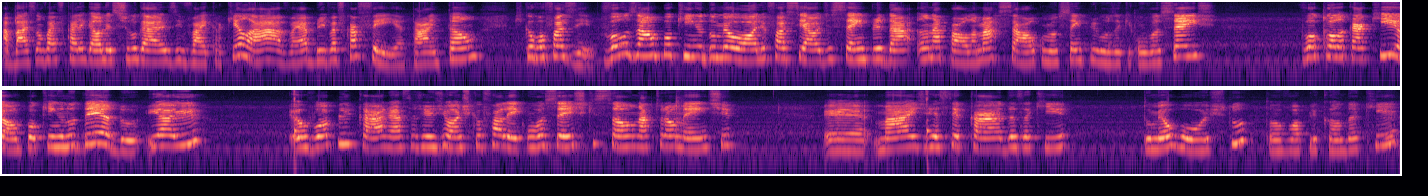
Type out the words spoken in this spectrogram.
a base não vai ficar legal nesses lugares e vai craquelar, vai abrir, vai ficar feia, tá? Então, o que, que eu vou fazer? Vou usar um pouquinho do meu óleo facial de sempre da Ana Paula Marçal, como eu sempre uso aqui com vocês. Vou colocar aqui, ó, um pouquinho no dedo e aí eu vou aplicar nessas regiões que eu falei com vocês que são naturalmente é, mais ressecadas aqui do meu rosto. Então eu vou aplicando aqui.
